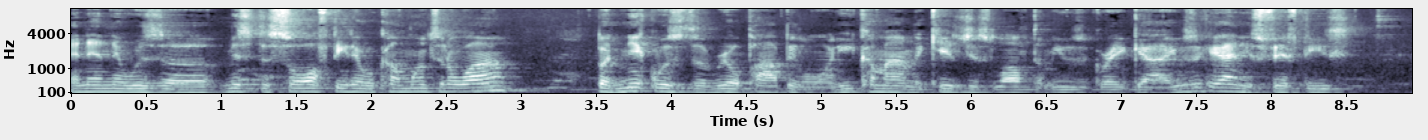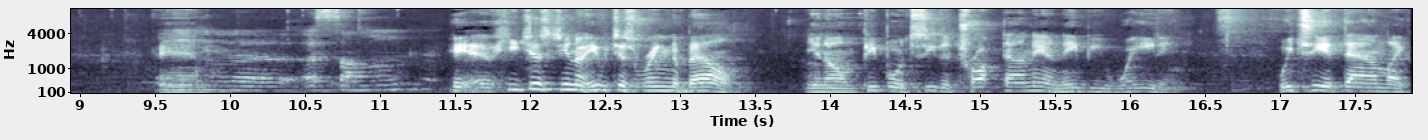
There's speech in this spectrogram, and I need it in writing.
And then there was uh, Mr. Softee that would come once in a while. But Nick was the real popular one. He'd come out and the kids just loved him. He was a great guy. He was a guy in his 50s. And And had a, a song. he, he just, you know, he would just ring the bell. You know, and people would see the truck down there and they'd be waiting. We'd see it down like,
